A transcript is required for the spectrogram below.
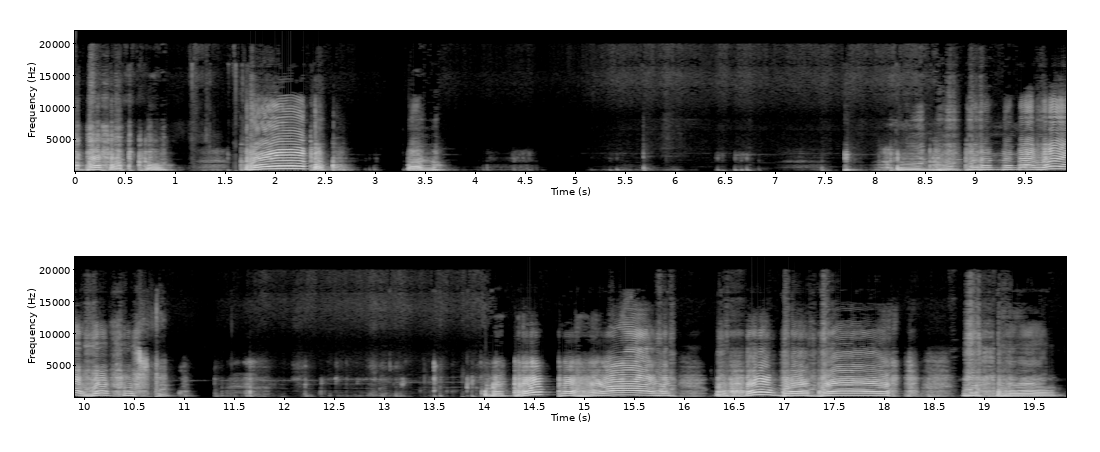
Одеса відкрив. Круток. Ладно. Блин, не могу я цю штуку. Добро в Фабригост Исланд.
